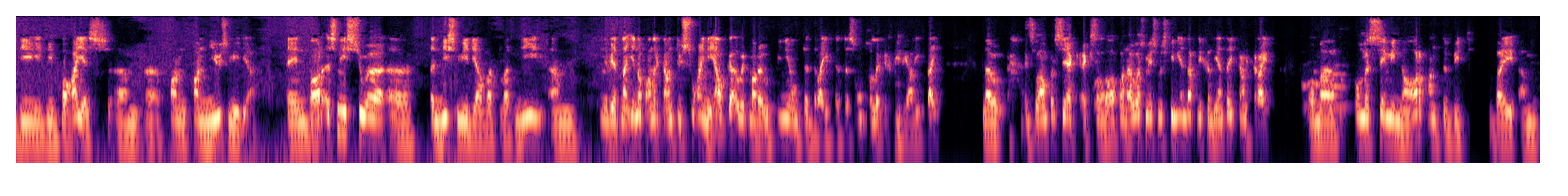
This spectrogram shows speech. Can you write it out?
die die bias um uh, van van news media. En daar is nie so 'n uh, 'n nuus media wat wat nie um jy weet na een of ander kant toe swaai nie. Elke ou het maar 'n opinie om te dryf. Dit is ongelukkig die realiteit. Nou, ek sou amper sê ek ek sal daarvan hou as mens miskien eendag die geleentheid kan kry om 'n uh, om 'n seminaar aan te bied by um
